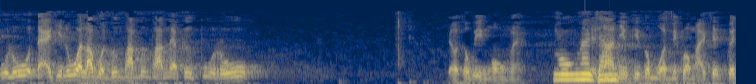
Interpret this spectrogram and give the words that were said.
ผู้รู้ แต่ไอ้ที่รู้ว่าเราบ่นพึมพำพึมพำเนี่ยคือผู้รู้ เดี๋ยวทวีงงไงงงอาจารย์หน้านิ่วคิ้วขมวดมีเครื่องหมาย question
